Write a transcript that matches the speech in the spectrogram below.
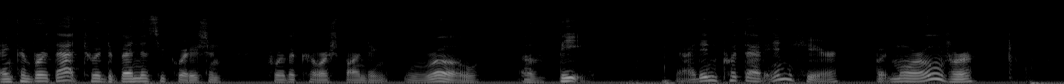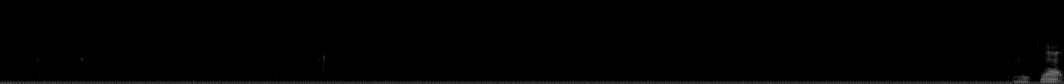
and convert that to a dependence equation for the corresponding row of B. Now, I didn't put that in here, but moreover, we get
